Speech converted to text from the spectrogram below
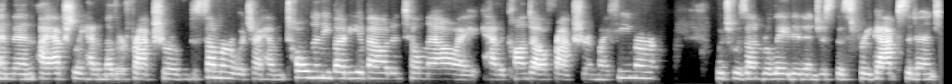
and then I actually had another fracture over the summer, which I haven't told anybody about until now. I had a condyle fracture in my femur which was unrelated and just this freak accident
